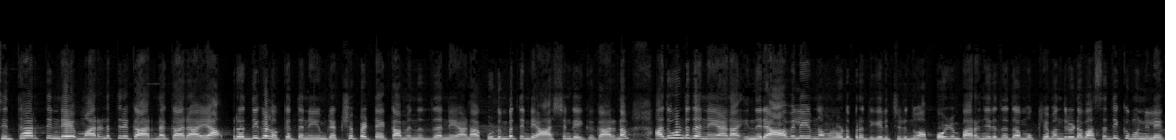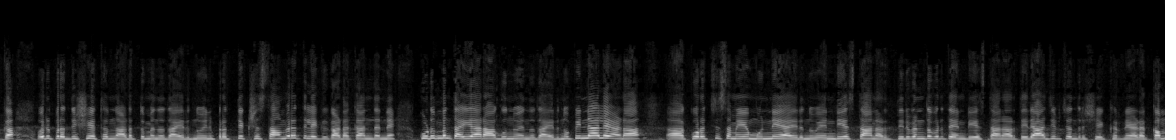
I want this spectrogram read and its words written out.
സിദ്ധാർത്ഥിന്റെ മരണത്തിന് കാരണക്കാരായ പ്രതികളൊക്കെ തന്നെയും രക്ഷപ്പെട്ടേക്കാം എന്നത് തന്നെയാണ് കുടുംബത്തിന്റെ ആശങ്കയ്ക്ക് കാരണം. അതുകൊണ്ട് തന്നെയാണ് ഇന്ന് രാവിലെയും നമ്മളോട് പ്രതികരിച്ചിരുന്നു. അപ്പോഴും പറഞ്ഞിരുന്നത് മുഖ്യമന്ത്രിയുടെ വസതിക്ക് മുന്നിലേക്ക് ഒരു പ്രതിഷേധം നടത്തുമെന്നതായിരുന്നു. ഇനി പ്രത്യക്ഷ സമരത്തിലേക്ക് കടക്കാൻ തന്നെ കുടുംബം തയ്യാറാകുന്നു എന്നതായിരുന്നു. പിന്നാലെയാണ് കുറച്ച് സമയം മുന്നേ ആയിരുന്നു എൻ ഡി എ സ്ഥാനാർത്ഥി തിരുവനന്തപുരത്തെ എൻ ഡി എ സ്ഥാനാർത്ഥി രാജീവ് ചന്ദ്രശേഖരനെ അടക്കം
